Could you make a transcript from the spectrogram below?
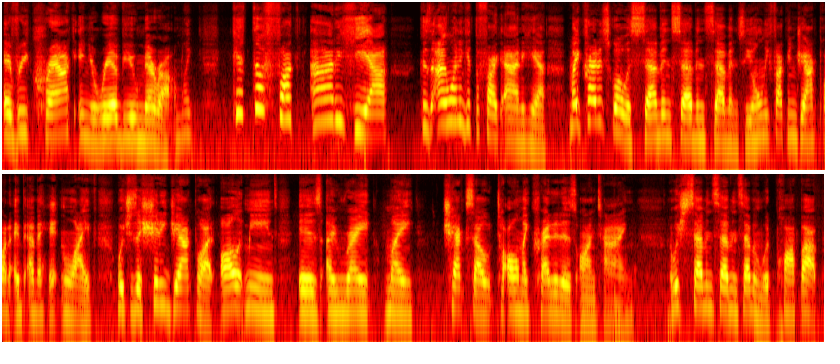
every crack in your rear view mirror. I'm like, get the fuck out of here because I want to get the fuck out of here. My credit score was 777. It's the only fucking jackpot I've ever hit in life, which is a shitty jackpot. All it means is I write my checks out to all my creditors on time. I wish 777 would pop up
